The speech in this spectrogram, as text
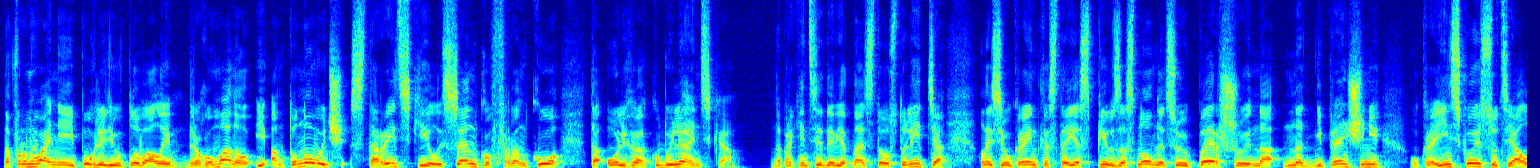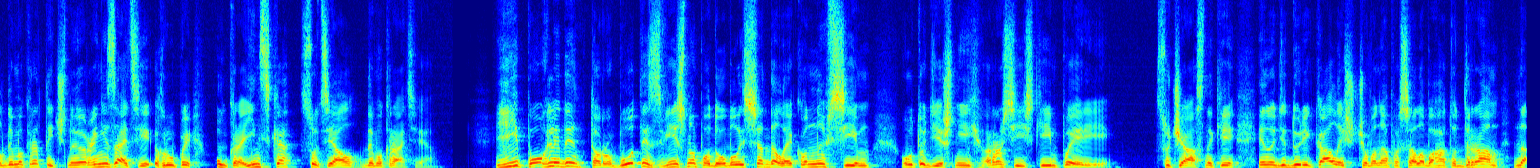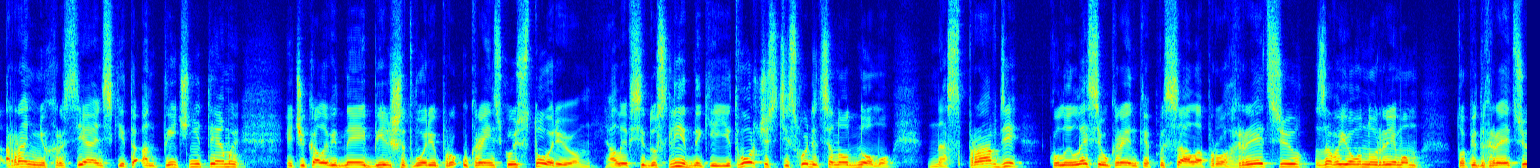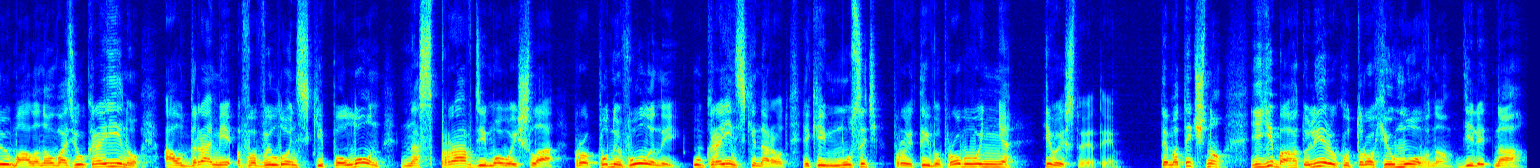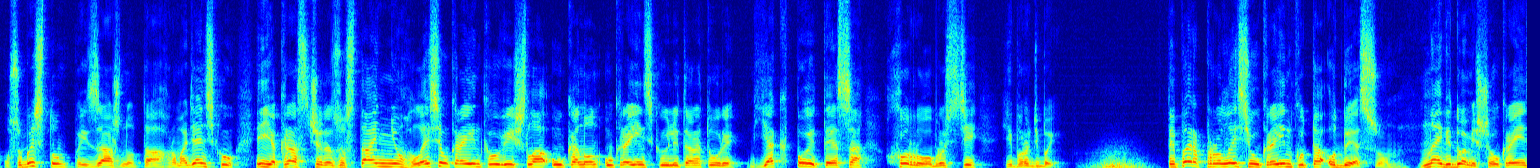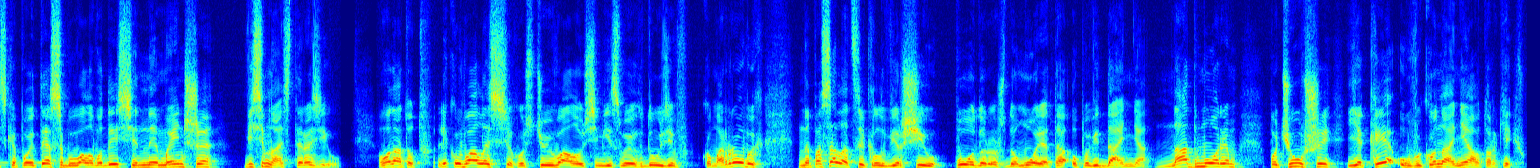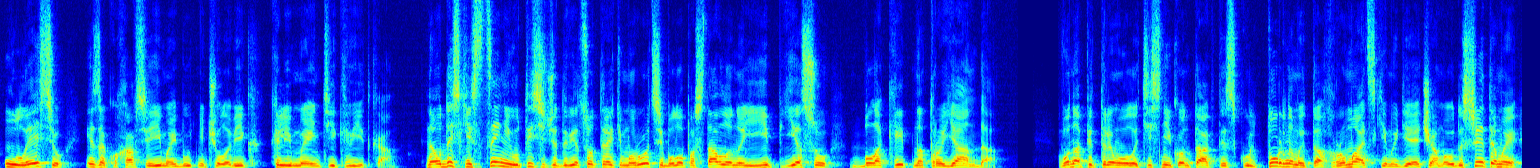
На формування її поглядів впливали Драгоманов і Антонович, Старицький, Лисенко, Франко та Ольга Кобилянська. Наприкінці 19 століття Леся Українка стає співзасновницею першої на Наддніпрянщині української соціал-демократичної організації групи Українська соціал-демократія. Її погляди та роботи, звісно, подобалися далеко не всім у тодішній Російській імперії. Сучасники іноді дорікали, що вона писала багато драм на ранньохристиянські та античні теми і чекали від неї більше творів про українську історію. Але всі дослідники її творчості сходяться на одному: насправді, коли Леся Українка писала про Грецію, завойовану Римом, то під Грецією мала на увазі Україну. А у драмі Вавилонський полон насправді мова йшла про поневолений український народ, який мусить пройти випробування і вистояти. Тематично її багатолірику трохи умовно ділять на особисту, пейзажну та громадянську. І якраз через останню Леся Українка увійшла у канон української літератури як поетеса хоробрості і боротьби. Тепер про Лесю Українку та Одесу. Найвідоміша українська поетеса бувала в Одесі не менше 18 разів. Вона тут лікувалась, гостювала у сім'ї своїх друзів Комарових, написала цикл віршів Подорож до моря та оповідання над морем, почувши, яке у виконанні авторки у Лесю і закохався її майбутній чоловік Кліментій Квітка. На одеській сцені у 1903 році було поставлено її п'єсу Блакитна троянда. Вона підтримувала тісні контакти з культурними та громадськими діячами-одеситами.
